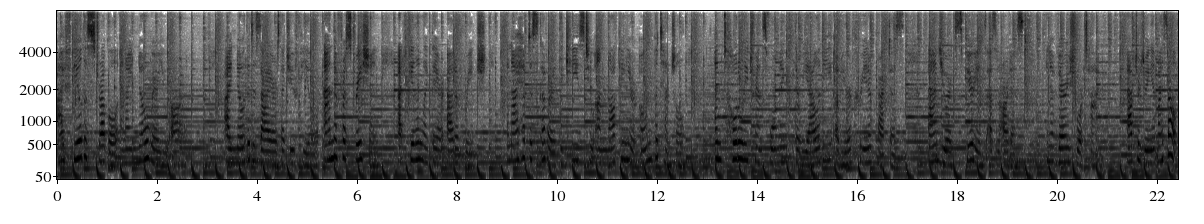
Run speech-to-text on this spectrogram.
I feel the struggle and I know where you are. I know the desires that you feel and the frustration at feeling like they are out of reach, and I have discovered the keys to unlocking your own potential and totally transforming the reality of your creative practice and your experience as an artist in a very short time after doing it myself.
